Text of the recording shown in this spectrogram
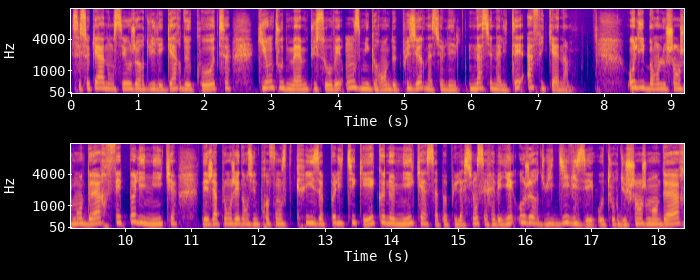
C'est ce qu'a annoncé aujourd'hui les gardes-côtes, qui ont tout de même pu sauver 11 migrants de plusieurs nationalités africaines. Au Liban, le changement d'heure fait polémique. Déjà plongé dans une profonde crise politique et économique, sa population s'est réveillée aujourd'hui divisée autour du changement d'heure.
